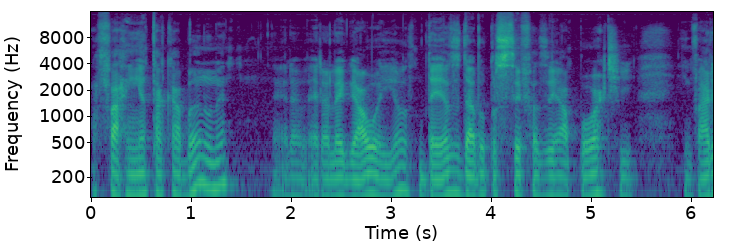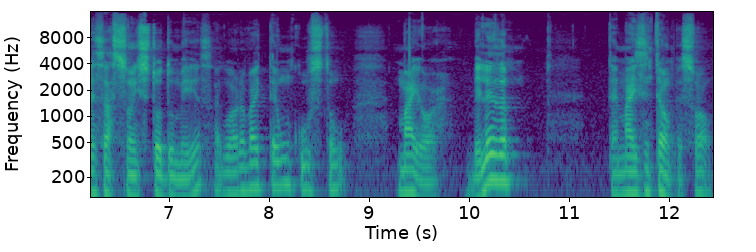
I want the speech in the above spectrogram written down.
A farrinha tá acabando, né? Era, era legal aí, ó. 10 dava para você fazer aporte em várias ações todo mês. Agora vai ter um custo maior. Beleza? Até mais então, pessoal.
